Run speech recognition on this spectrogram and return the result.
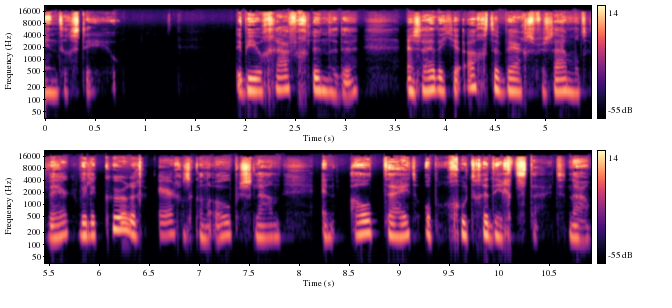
20ste eeuw. De biograaf glunderde en zei dat je Achterbergs verzameld werk willekeurig ergens kan openslaan en altijd op een goed gedicht stuit. Nou,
